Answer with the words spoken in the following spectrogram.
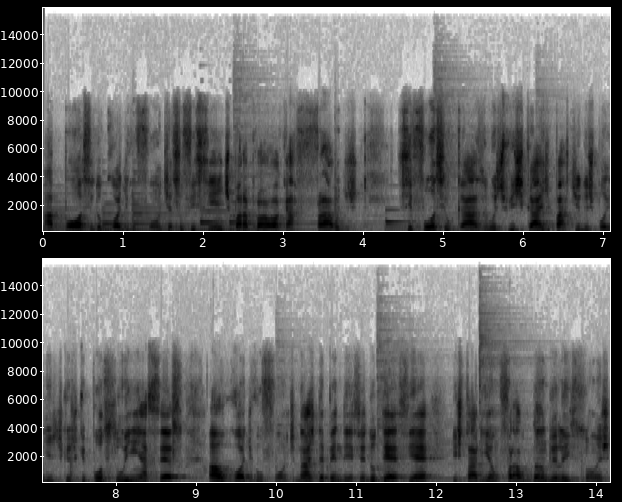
a posse do código-fonte é suficiente para provocar fraudes se fosse o caso, os fiscais de partidos políticos que possuem acesso ao código-fonte nas dependências do TSE estariam fraudando eleições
